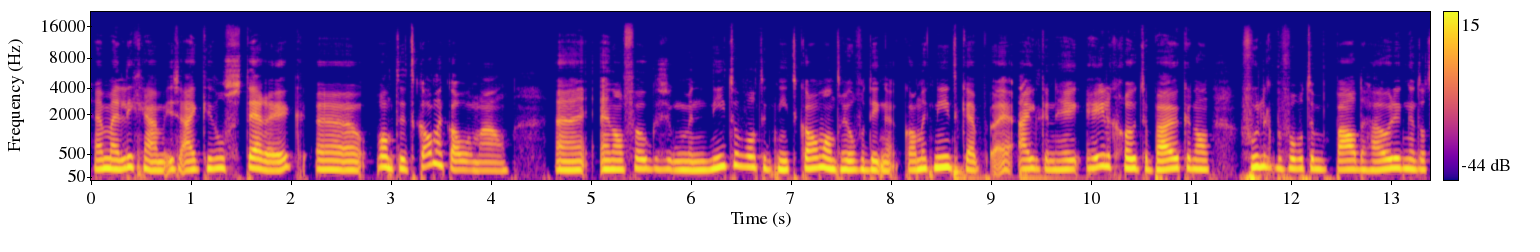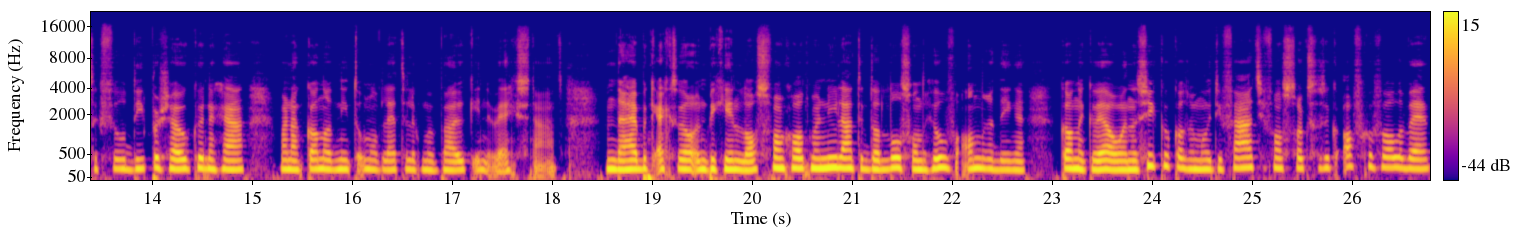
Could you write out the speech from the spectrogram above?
Mijn lichaam is eigenlijk heel sterk, uh, want dit kan ik allemaal. Uh, en dan focus ik me niet op wat ik niet kan, want heel veel dingen kan ik niet. Ik heb eh, eigenlijk een he hele grote buik en dan voel ik bijvoorbeeld in bepaalde houdingen dat ik veel dieper zou kunnen gaan. Maar dan kan dat niet omdat letterlijk mijn buik in de weg staat. En daar heb ik echt wel in het begin last van gehad, maar nu laat ik dat los, want heel veel andere dingen kan ik wel. En dan zie ik ook als een motivatie van straks als ik afgevallen ben,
